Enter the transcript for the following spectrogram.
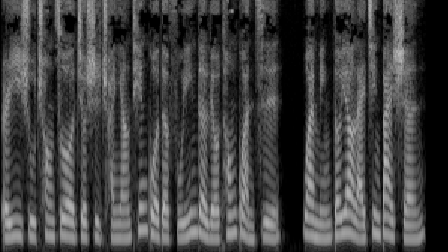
而艺术创作就是传扬天国的福音的流通管子，万民都要来敬拜神。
